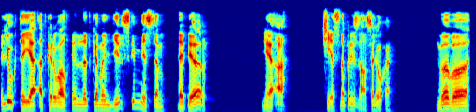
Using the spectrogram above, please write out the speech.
Люк-то я открывал над командирским местом. Допер?» «Не-а», — честно признался Леха. «Во-во,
